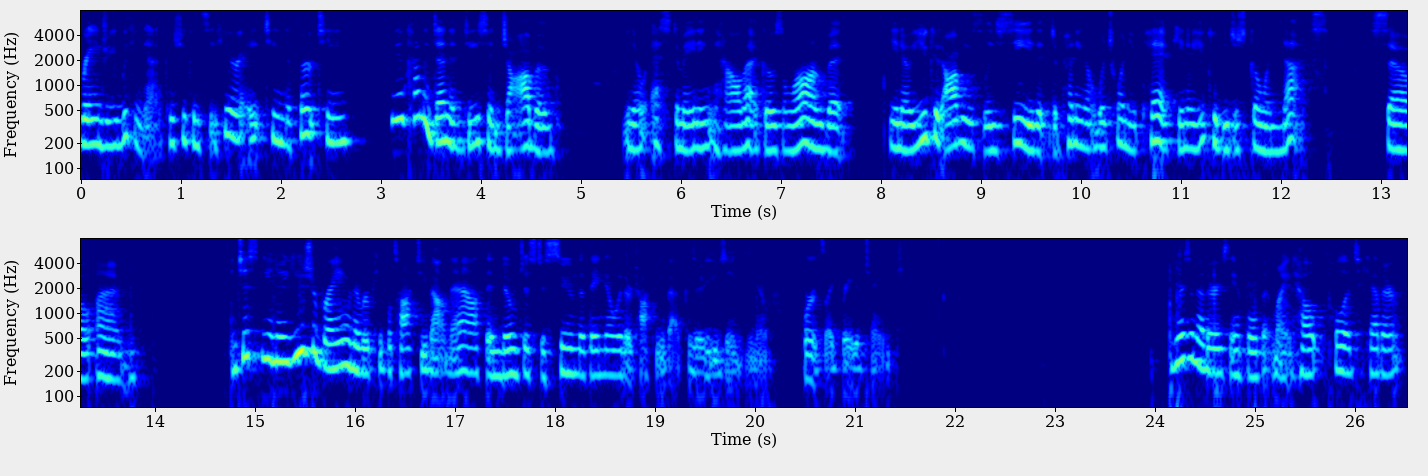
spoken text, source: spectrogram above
range are you looking at? Because you can see here, 18 to 13, you kind of done a decent job of, you know, estimating how that goes along. But you know, you could obviously see that depending on which one you pick, you know, you could be just going nuts. So, um, just you know use your brain whenever people talk to you about math and don't just assume that they know what they're talking about because they're using you know words like rate of change here's another example that might help pull it together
